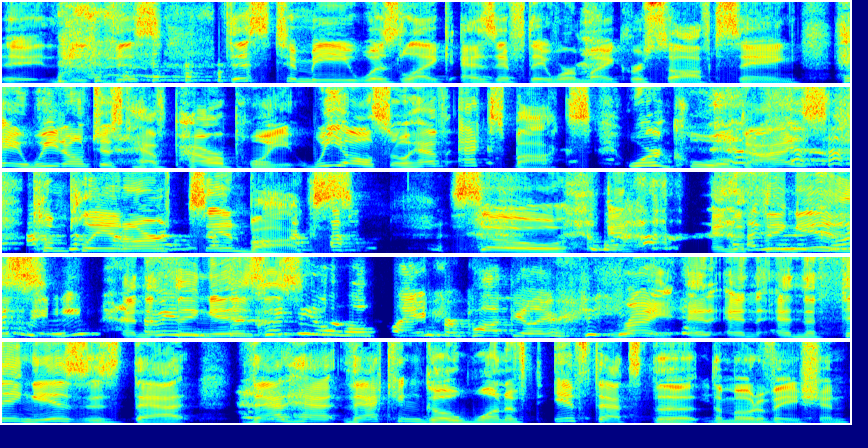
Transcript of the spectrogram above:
Eh, This this to me was like as if they were Microsoft saying, "Hey, we don't just have PowerPoint, we also have Xbox. We're cool guys. Come play in our sandbox." So, and, and the I thing mean, is, and the I mean, thing there is, could is be a little play for popularity. right and, and and the thing is is that that ha- that can go one of if that's the the motivation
